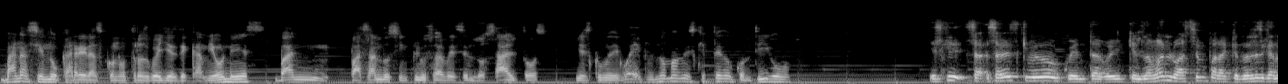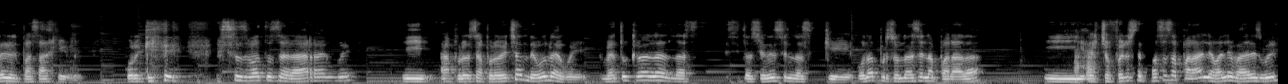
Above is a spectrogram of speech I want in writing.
van haciendo carreras con otros güeyes de camiones, van pasándose incluso a veces los altos, y es como de, güey, pues no mames, ¿qué pedo contigo? Es que, ¿sabes qué me he dado cuenta, güey? Que nada más lo hacen para que no les ganen el pasaje, güey. Porque esos vatos agarran, güey, y se aprovechan de una, güey. Me ha tocado las, las situaciones en las que una persona hace la parada y el chofer se pasa esa parada, le vale madres, güey.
